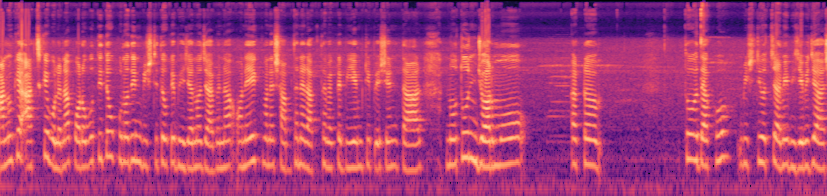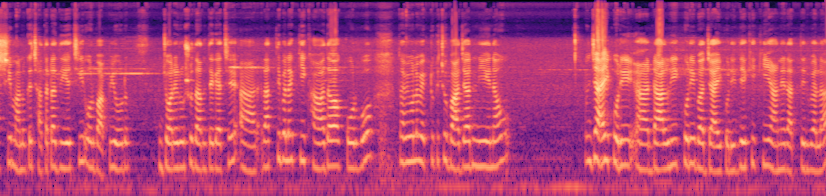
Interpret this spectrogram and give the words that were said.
মানুকে আজকে বলে না, পরবর্তীতেও কোনো দিন বৃষ্টিতে ওকে ভেজানো যাবে না। অনেক মানে সাবধানে রাখতে হবে একটা বিএমটি পেশেন্ট তার নতুন জন্ম, একটা তো দেখো, বৃষ্টি হচ্ছে, আমি ভিজে ভিজে আসছি, মানুকে ছাতাটা দিয়েছি, ওর বাপি ওর জ্বরের ওষুধ আনতে গেছে, আর রাত্রিবেলা কি খাওয়া দাওয়া করব? তো আমি বললাম, একটু কিছু বাজার নিয়ে নাও। যাই করি ডালই করি বা যাই করি, দেখি কি আনে রাত্রির বেলা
